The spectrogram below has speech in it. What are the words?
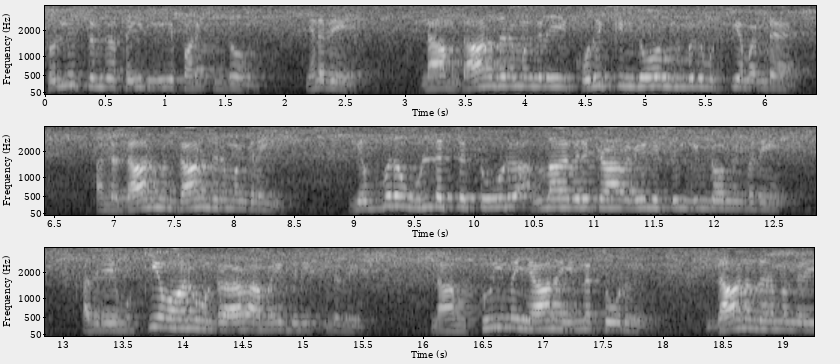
சொல்லித் தந்த செய்தியை பார்க்கின்றோம். எனவே நாம் தான தர்மங்களை கொடுக்கின்றோம் என்பது முக்கியமல்ல. அந்த தார்ம தான தர்மங்களை எவ்வளவு உள்ளச்சத்தோடு அல்லாவிற்காக வேண்டி செய்கின்றோம் என்பதே அதிலே முக்கியமான ஒன்றாக அமைந்திருக்கிறது. நாம் தூய்மையான எண்ணத்தோடு தான தர்மங்களை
